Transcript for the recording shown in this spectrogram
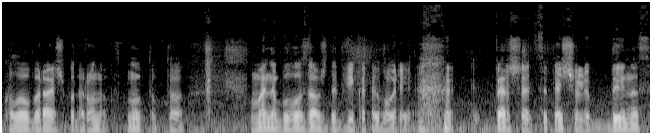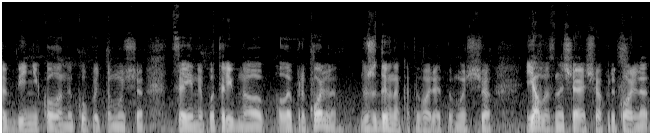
коли обираєш подарунок. Ну, тобто, у мене було завжди дві категорії. Перше, це те, що людина собі ніколи не купить, тому що це їй не потрібно, але прикольно. Дуже дивна категорія, тому що я визначаю, що прикольно.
